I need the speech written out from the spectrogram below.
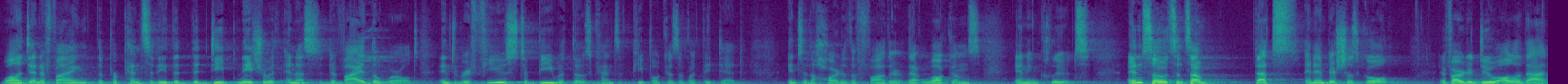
while identifying the propensity, the, the deep nature within us to divide the world and to refuse to be with those kinds of people because of what they did, into the heart of the Father that welcomes and includes. And so, since I'm, that's an ambitious goal, if I were to do all of that,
